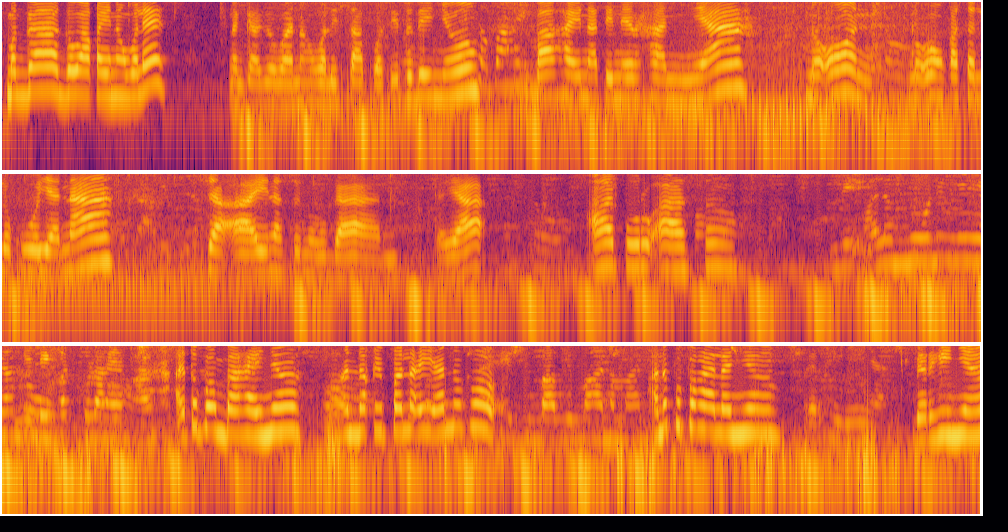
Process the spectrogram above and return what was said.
Maggagawa kayo ng walis? Naggagawa ng walis tapos ito din yung bahay na tinirhan niya noon, noong kasalukuyan na siya ay nasunugan. Kaya, ay puro aso. Alam mo ni ano, nilipat ko lang yung as. Ah, Ito po ang bahay niyo. Ang laki pala ay ano po? Giba-giba naman. Ano po pangalan niyo? Perhin niya. Berhinya?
